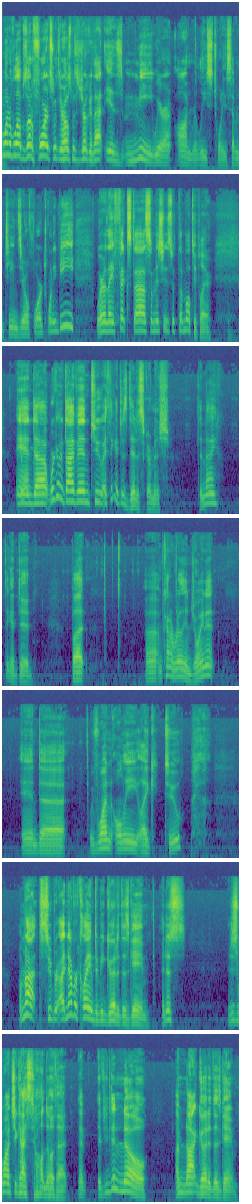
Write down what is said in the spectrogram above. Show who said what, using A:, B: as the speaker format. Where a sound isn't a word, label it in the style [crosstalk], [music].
A: another wonderful episode of Forts with your host, Mr. Joker. That is me. We are on release 2017-0420B, where they fixed uh, some issues with the multiplayer. And uh, we're going to dive into, I think I just did a skirmish. Didn't I? I think I did. But uh, I'm kind of really enjoying it. And uh, we've won only like two. [laughs] I'm not super, I never claimed to be good at this game. I just I just want you guys to all know that. If, you didn't know, I'm not good at this game.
